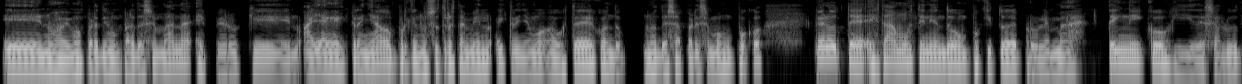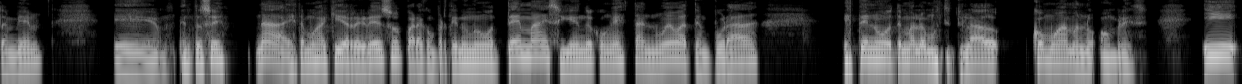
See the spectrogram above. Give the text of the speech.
eh, nos habíamos perdido un par de semanas. Espero que nos hayan extrañado porque nosotros también extrañamos a ustedes cuando nos desaparecemos un poco, pero estábamos teniendo un poquito de problemas técnicos y de salud también. Eh, entonces, nada, estamos aquí de regreso para compartir un nuevo tema y siguiendo con esta nueva temporada. Este nuevo tema lo hemos titulado ¿Cómo aman los hombres? Y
